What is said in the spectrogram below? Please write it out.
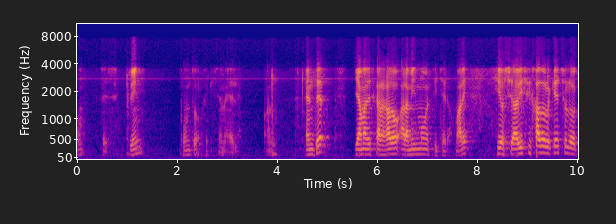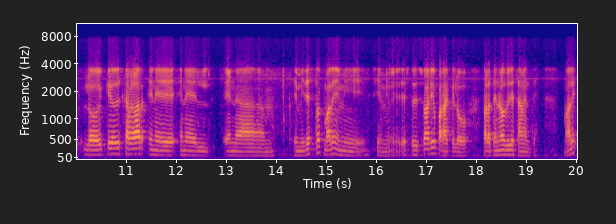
home Screen.xml. ¿vale? Enter, ya me ha descargado ahora mismo el fichero, ¿vale? Si os habéis fijado lo que he hecho, lo, quiero descargar en el, en, el, en, en mi desktop, ¿vale? En mi, sí, en mi este usuario para que lo para tenerlo directamente, ¿vale?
